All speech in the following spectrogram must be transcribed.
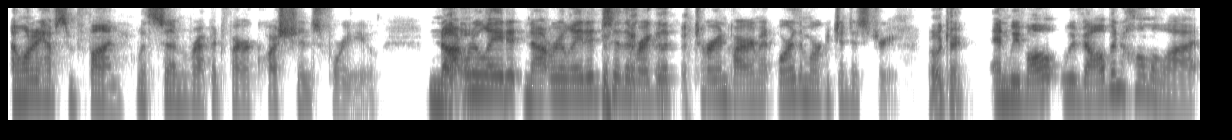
I want to have some fun with some rapid fire questions for you. Not Uh-oh. related not related to the regulatory environment or the mortgage industry. Okay. And we've all we've all been home a lot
